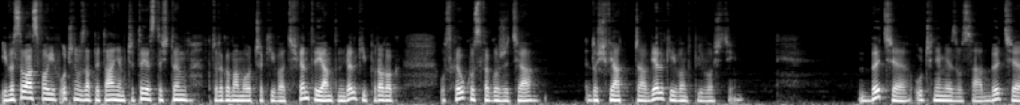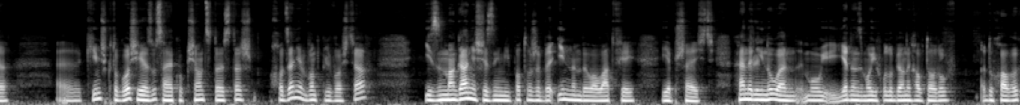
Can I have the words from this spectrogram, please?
I wysyła swoich uczniów zapytaniem, czy ty jesteś tym, którego mamy oczekiwać. Święty Jan, ten wielki prorok, u schyłku swego życia doświadcza wielkiej wątpliwości bycie uczniem Jezusa, bycie e, kimś, kto głosi Jezusa jako ksiądz, to jest też chodzenie w wątpliwościach i zmaganie się z nimi po to, żeby innym było łatwiej je przejść. Henry Nguyen, mój, jeden z moich ulubionych autorów duchowych,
